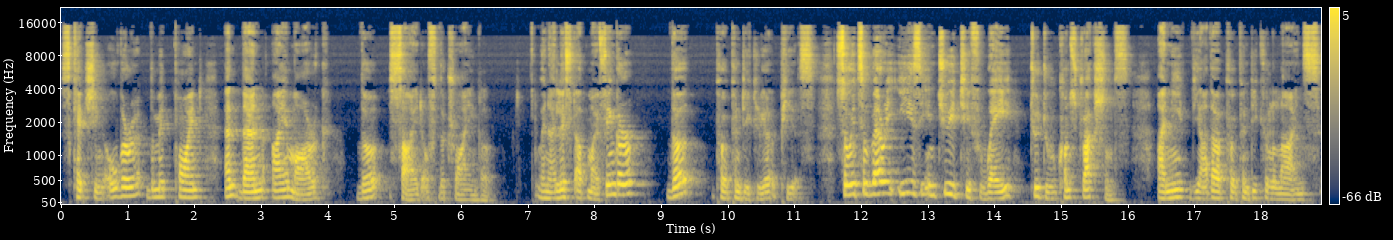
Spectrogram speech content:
sketching over the midpoint, and then I mark the side of the triangle. When I lift up my finger, the perpendicular appears. So it's a very easy, intuitive way to do constructions. I need the other perpendicular lines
